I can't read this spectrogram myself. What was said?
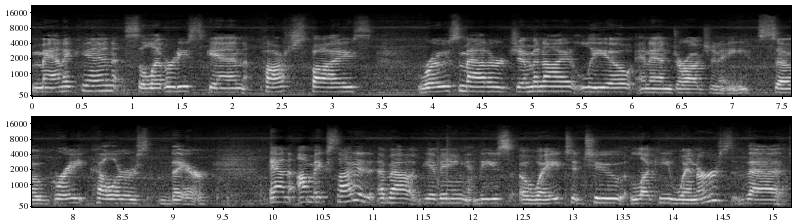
Mannequin, Celebrity Skin, Posh Spice, Rose Madder, Gemini, Leo, and Androgyny. So great colors there. And I'm excited about giving these away to two lucky winners that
